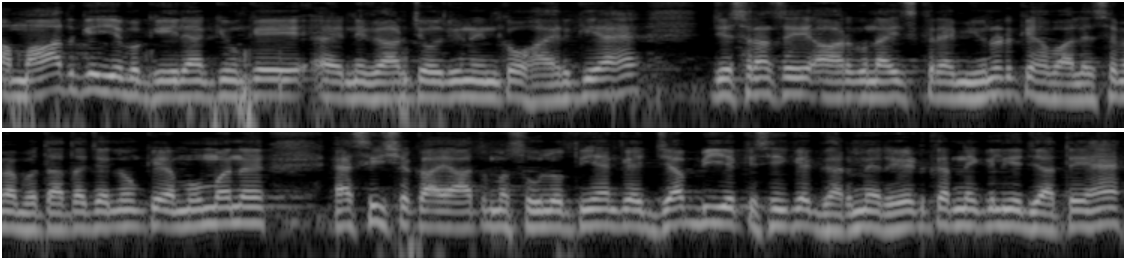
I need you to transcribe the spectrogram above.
अमाद के ये वकील हैं, क्योंकि निगार चौधरी ने इनको हायर किया है। जिस तरह से ऑर्गेनाइज क्राइम यूनिट के हवाले से मैं बताता चलूँ कि अमूमन ऐसी शिकायत मसूल होती हैं कि जब भी ये किसी के घर में रेड करने के लिए जाते हैं,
